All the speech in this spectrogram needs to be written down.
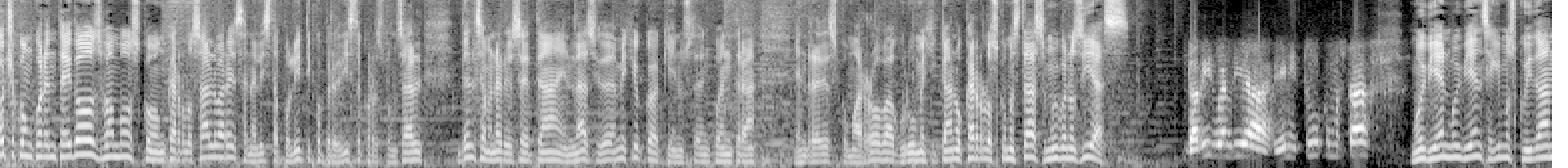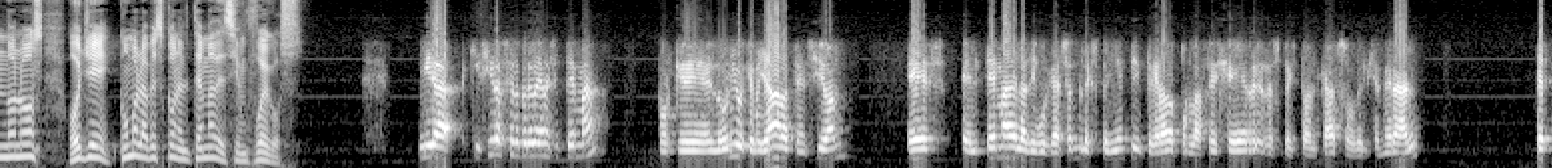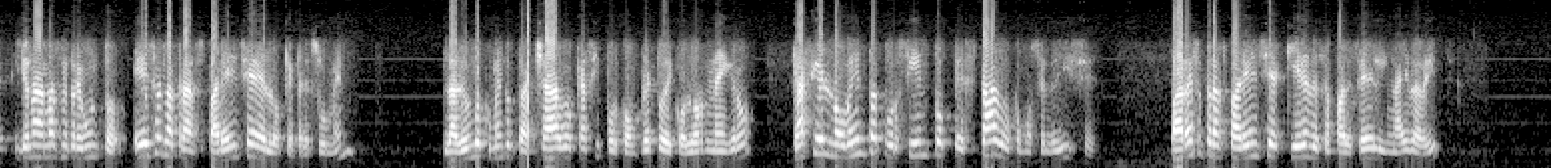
8 con 42, vamos con Carlos Álvarez, analista político, periodista corresponsal del Semanario Z en la Ciudad de México, a quien usted encuentra en redes como arroba gurú mexicano. Carlos, ¿cómo estás? Muy buenos días. David, buen día. Bien, ¿y tú cómo estás? Muy bien, muy bien, seguimos cuidándonos. Oye, ¿cómo la ves con el tema de Cienfuegos? Mira, quisiera ser breve en ese tema, porque lo único que me llama la atención es el tema de la divulgación del expediente integrado por la FGR respecto al caso del general, yo nada más me pregunto, ¿esa es la transparencia de lo que presumen? La de un documento tachado casi por completo de color negro, casi el 90% testado, como se le dice. Para esa transparencia quieren desaparecer el INAI David.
